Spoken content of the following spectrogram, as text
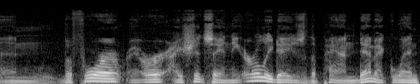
and before, or I should say, in the early days of the pandemic, when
